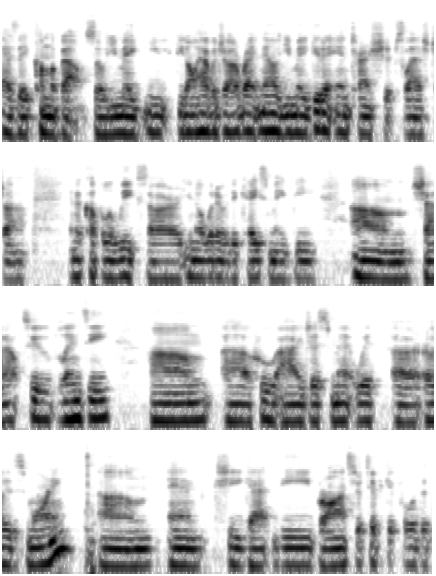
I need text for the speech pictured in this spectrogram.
as they come about. So you may, you, if you don't have a job right now, you may get an internship slash job in a couple of weeks, or you know whatever the case may be. Um, shout out to Lindsay um, uh, who I just met with uh, early this morning. Um, and she got the bronze certificate for the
